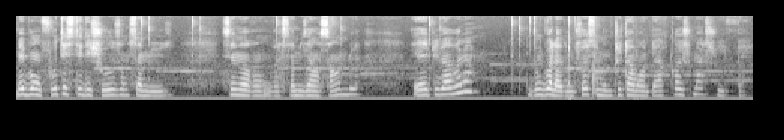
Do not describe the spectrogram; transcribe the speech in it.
Mais bon, faut tester des choses, on s'amuse. C'est marrant, on va s'amuser ensemble. Et puis ben voilà. Donc voilà, donc ça c'est mon petit inventaire que je m'en suis fait.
